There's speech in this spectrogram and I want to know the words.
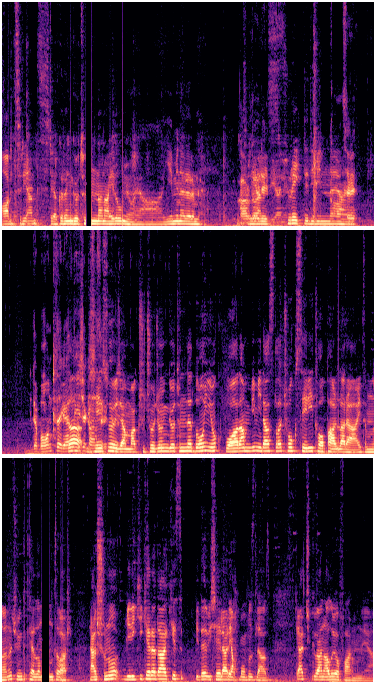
Abi Trient Jagger'ın götünden ayrılmıyor ya. Yemin ederim. Trient öyleydi yani. Sürekli dibinde Kanser yani. et. Bir de Bounty de geldi Da iyice bir şey söyleyeceğim bak şu çocuğun götünde don yok. Bu adam bir Midas'la çok seri toparlar ha itemlarını çünkü talent'ı var. Yani şunu bir iki kere daha kesip bir de bir şeyler yapmamız lazım. Gerçi güven alıyor farmını ya.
